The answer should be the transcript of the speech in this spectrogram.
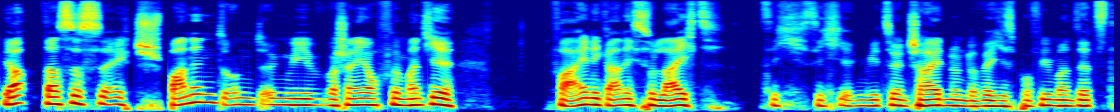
Ja, das ist echt spannend und irgendwie wahrscheinlich auch für manche Vereine gar nicht so leicht, sich, sich irgendwie zu entscheiden und auf welches Profil man setzt.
